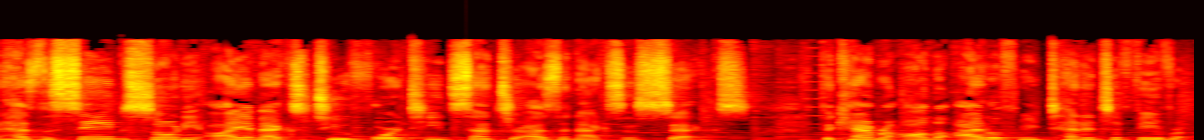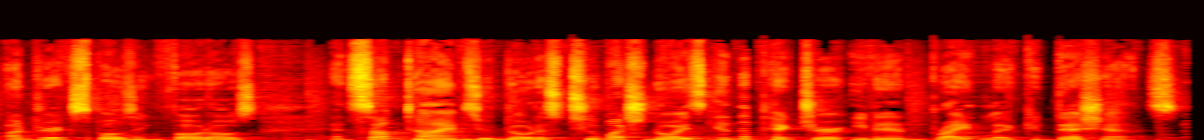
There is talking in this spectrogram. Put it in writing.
and has the same Sony IMX214 sensor as the Nexus 6. The camera on the Idol 3 tended to favor underexposing photos, and sometimes you'd notice too much noise in the picture even in bright lit conditions.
